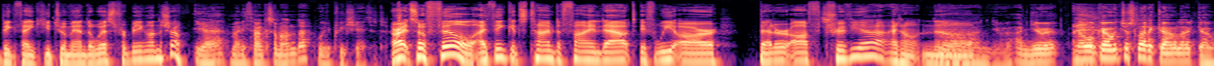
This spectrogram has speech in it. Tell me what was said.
big thank you to Amanda Wyss for being on the show. Yeah, many thanks, Amanda. We appreciate it. All right, so Phil, I think it's time to find out if we are better off trivia? I don't know. No, I knew it. I knew it. No, we'll go. Just let it go. Let it go.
